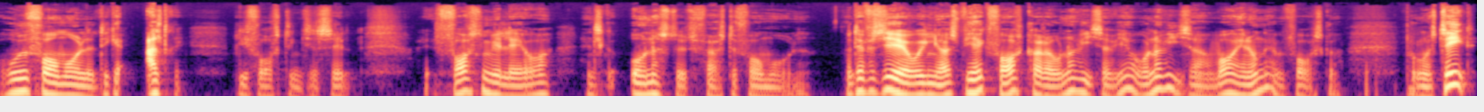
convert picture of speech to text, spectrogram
hovedformålet. Det kan aldrig blive forskning til sig selv. Den forskning, vi laver, den skal understøtte første formålet. Og derfor siger jeg jo egentlig også, at vi har ikke forskere, der underviser. Vi har undervisere. Hvor er nogle af dem forskere? På universitet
